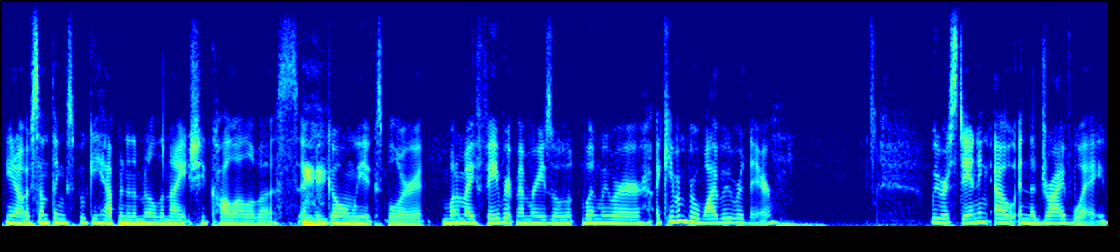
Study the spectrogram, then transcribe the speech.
you know, if something spooky happened in the middle of the night, she'd call all of us and we'd go and we explore it. One of my favorite memories was when we were, I can't remember why we were there. We were standing out in the driveway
